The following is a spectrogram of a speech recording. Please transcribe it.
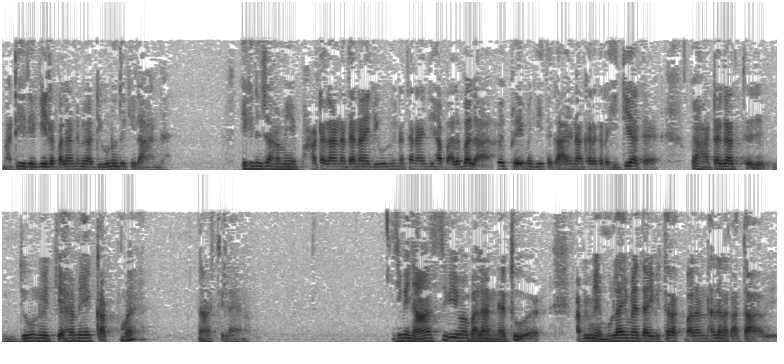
බටහිරේ කියලා බලන්න මේවා දිනුනොද කියලා අහන්න. ඒක නිසා මේ පාට ගන්න තැනයි දිනු වෙන තැනයි දිහා බල බල ඔය ප්‍රේම ගීත ගායනා කර කර හිටියට ඔය හටගත් දිනු වෙච්ච හැම එකක්ම නැස්තිලා යනවා. ඉතින් මේ නාස්ති වීම බලන්නේ නැතුව අපි මේ මුලයි මැදයි විතරක් බලන්න හදන කතාවේ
